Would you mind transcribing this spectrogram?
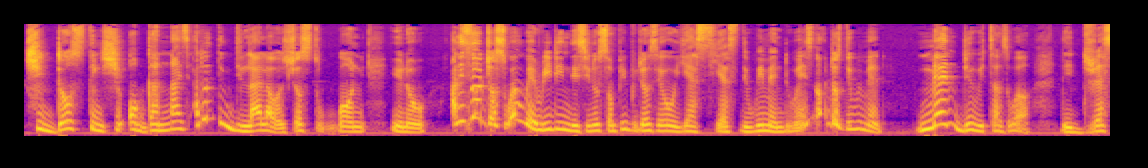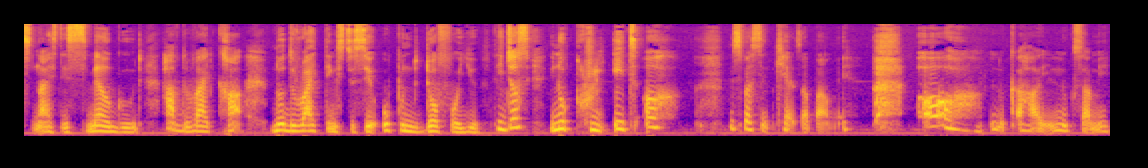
She does things. She organizes. I don't think Delilah was just one, you know, And it's not just when we're reading this, you know, some people just say, oh, yes, yes, the women do it. It's not just the women. Men do it as well. They dress nice, they smell good, have the right car, know the right things to say, open the door for you. They just, you know, create, oh, this person cares about me. Oh, look how he looks at me.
